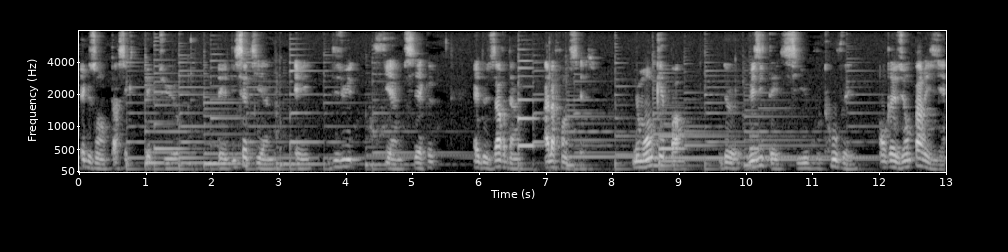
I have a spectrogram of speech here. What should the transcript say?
exemples d'architecture des XVIIe et XVIIIe siècles et de jardins à la française. Ne manquez pas de visiter si vous trouvez en région parisienne.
